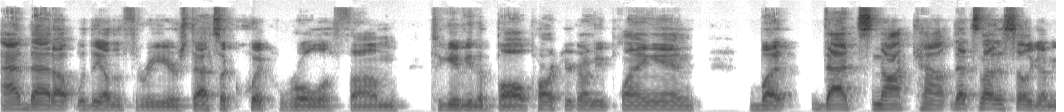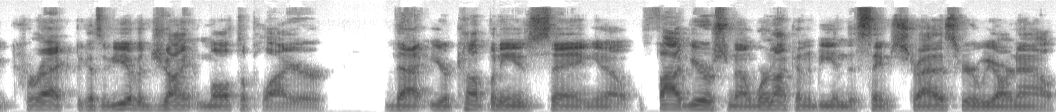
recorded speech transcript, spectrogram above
add that up with the other three years. That's a quick rule of thumb to give you the ballpark you're going to be playing in but that's not count that's not necessarily going to be correct because if you have a giant multiplier that your company is saying you know five years from now we're not going to be in the same stratosphere we are now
